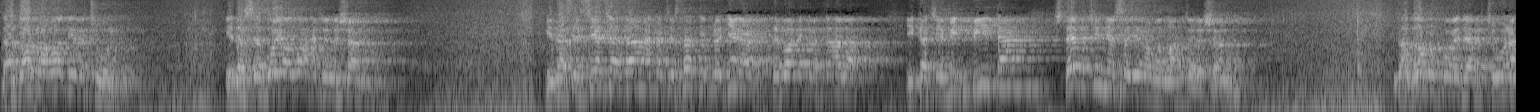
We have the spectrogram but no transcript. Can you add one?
da dobro vodi računa i da se boja Allaha Đelešanu i da se sjeća dana kad će stati pred njega te barek i kad će biti pitan šta je učinio sa vjerom Allah Đelešanu? Da dobro povede računa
